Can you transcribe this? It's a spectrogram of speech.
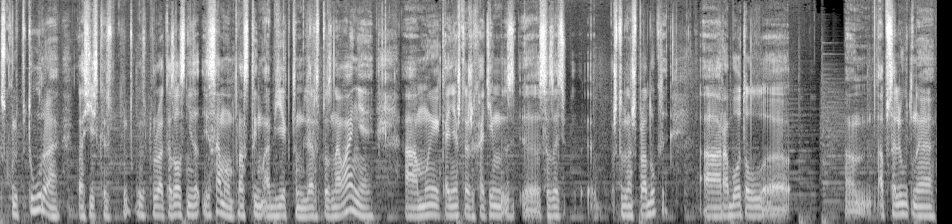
скульптура, классическая скульптура оказалась не, не самым простым объектом для распознавания. А мы, конечно же, хотим э, создать, э, чтобы наш продукт а, работал э, абсолютно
